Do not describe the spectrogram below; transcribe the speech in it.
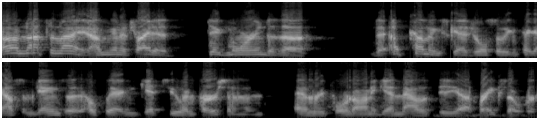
Um, not tonight. I'm going to try to dig more into the the upcoming schedule so we can pick out some games that hopefully I can get to in person and and report on again now that the uh, break's over.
